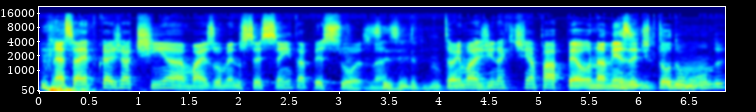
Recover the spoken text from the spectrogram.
Nessa época já tinha mais ou menos 60 pessoas, né? 60. Então imagina que tinha papel na mesa de todo mundo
